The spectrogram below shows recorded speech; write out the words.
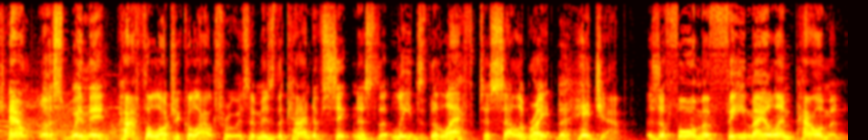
countless women. Pathological altruism is the kind of sickness that leads the left to celebrate the hijab as a form of female empowerment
